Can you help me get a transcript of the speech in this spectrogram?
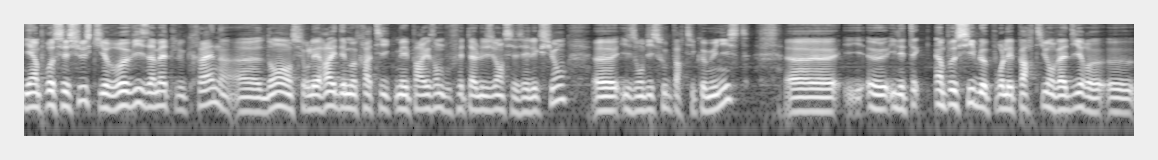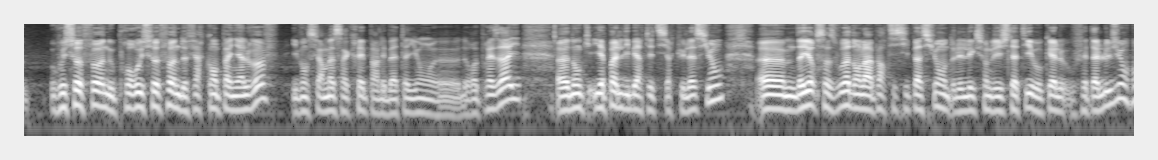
Il y a un processus qui revise à mettre l'Ukraine euh, sur les rails démocratiques. Mais par exemple, vous faites allusion à ces élections, euh, ils ont dissous le Parti communiste. Euh, il était impossible pour les partis, on va dire, russophones ou pro-russophones de faire campagne à Lvov. Ils vont se faire massacrer par les bataillons euh, de représailles. Euh, donc il n'y a pas de liberté de circulation. Euh, d'ailleurs, ça se voit dans la participation de l'élection législative auquel vous faites allusion.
